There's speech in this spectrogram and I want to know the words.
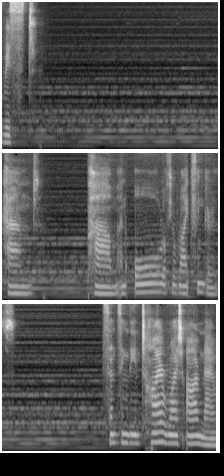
wrist, hand, palm, and all of your right fingers. Sensing the entire right arm now.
